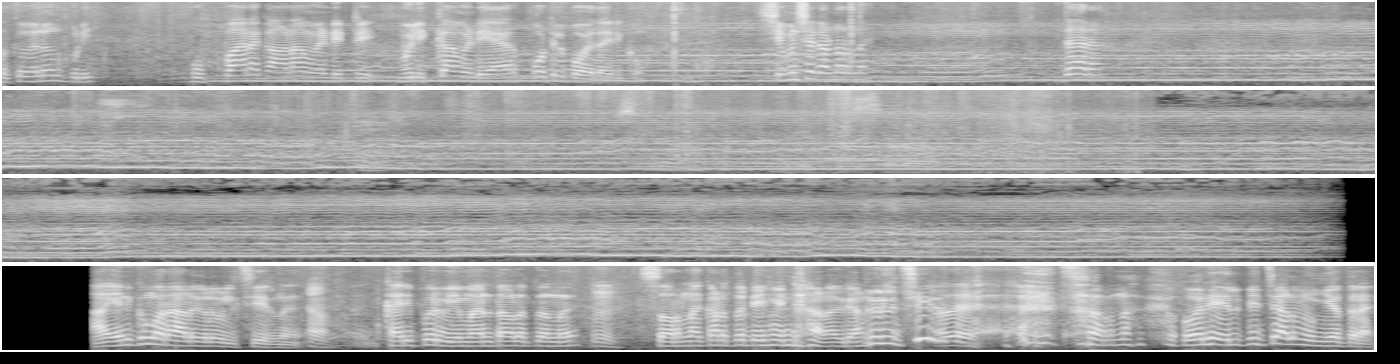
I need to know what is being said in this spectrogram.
ഒക്കെ വേണം പിടി. ഉപ്പാനെ കാണാൻ വേണ്ടിയിട്ട് വിളിക്കാൻ വേണ്ടി എയർപോർട്ടിൽ പോയതായിരിക്കും. ശിവൻഷ കണ്ണുറന്നേ ഇതാരാ? എനിക്കും കുറെ ആളുകൾ വിളിച്ചിരുന്നു. കരിപ്പൂർ വിമാനത്താവളത്തിൽ നിന്ന് സ്വർണക്കടത്ത് ടീമിന്റെ ആളെ ഒരാൾ വിളിച്ചിരുന്നു സ്വർണ ഓനെ ഏൽപ്പിച്ച ആൾ മുങ്ങിയത്ര.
